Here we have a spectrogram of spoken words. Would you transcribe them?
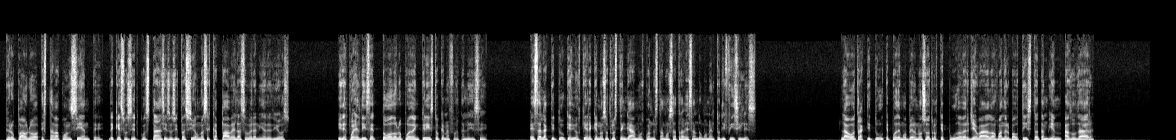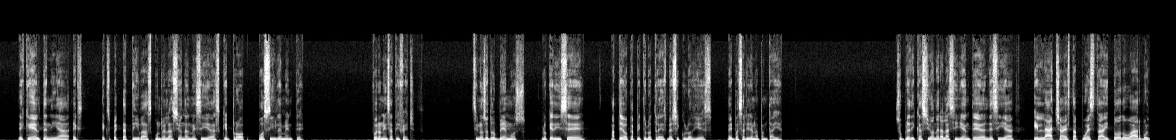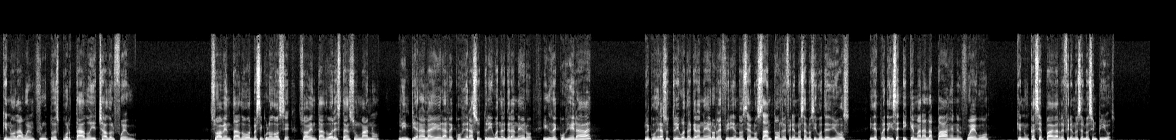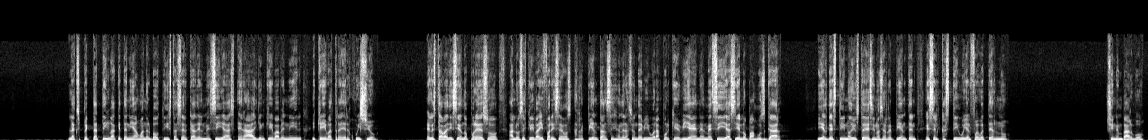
Pero Pablo estaba consciente de que su circunstancia y su situación no se escapaba de la soberanía de Dios. Y después él dice, todo lo puedo en Cristo que me fortalece. Esa es la actitud que Dios quiere que nosotros tengamos cuando estamos atravesando momentos difíciles. La otra actitud que podemos ver nosotros que pudo haber llevado a Juan el Bautista también a dudar es que él tenía expectativas con relación al Mesías que posiblemente fueron insatisfechas. Si nosotros vemos lo que dice Mateo capítulo 3, versículo 10, ahí va a salir en la pantalla. Su predicación era la siguiente, él decía, el hacha está puesta y todo árbol que no da buen fruto es cortado y echado al fuego. Su aventador, versículo 12, su aventador está en su mano, limpiará la era, recogerá su trigo en el granero y recogerá recogerá su trigo en el granero, refiriéndose a los santos, refiriéndose a los hijos de Dios. Y después dice, y quemará la paja en el fuego, que nunca se apaga, refiriéndose a los impíos. La expectativa que tenía Juan el Bautista acerca del Mesías era alguien que iba a venir y que iba a traer juicio. Él estaba diciendo por eso a los escribas y fariseos, arrepiéntanse generación de víboras, porque viene el Mesías y él los va a juzgar. Y el destino de ustedes si no se arrepienten es el castigo y el fuego eterno. Sin embargo,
